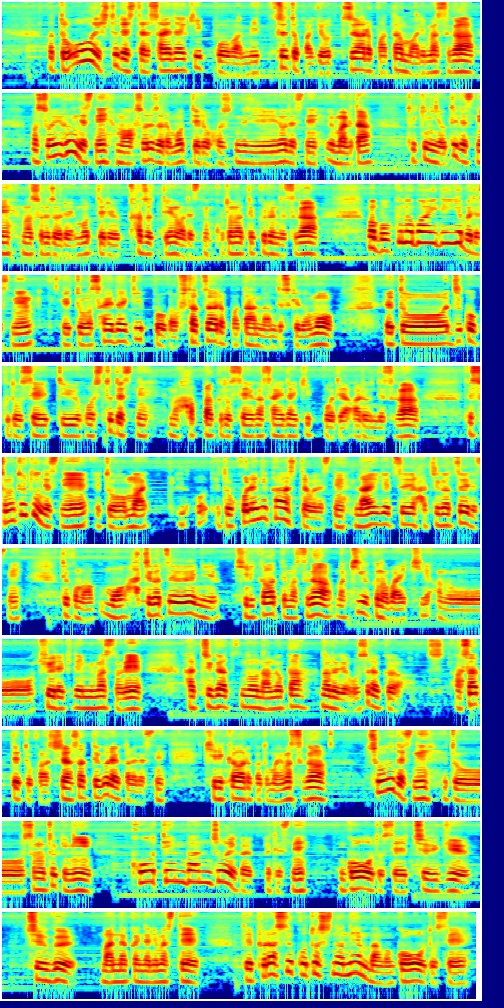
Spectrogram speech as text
あと多い人でしたら最大吉報が3つとか4つあるパターンもありますが、ま、そういうふうにですね、まあ、それぞれ持っている星のですね生まれた時によってですね、まあ、それぞれ持っている数っていうのはですね異なってくるんですが、ま僕の場合で言えばですね、えっと、最大吉報が2つあるパターンなんですけども、えっと、時刻土星っていう星とですね、ま八白土星が最大吉報であるんですがでその時にですね、えっとまえっと、これに関してはですね、来月8月へですね、というかまあもう8月に切り替わってますが、まあ、企画の場合、あのー、旧暦で見ますので、8月の7日なので、おそらくあさってとかしあさってぐらいからですね、切り替わるかと思いますが、ちょうどですね、えっと、その時に、後天板上位がですね、豪土星中宮、中宮、真ん中になりまして、でプラス今年の年番が豪土星、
